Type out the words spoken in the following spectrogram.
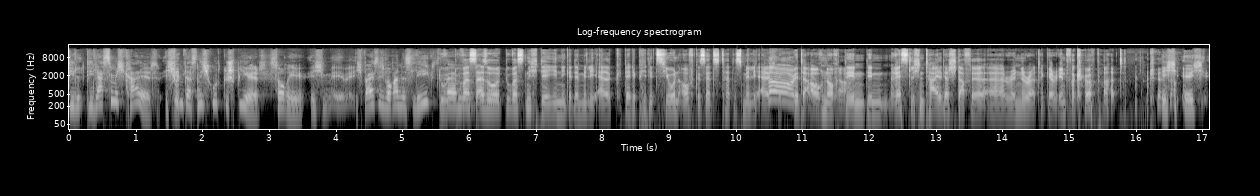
Die, die lassen mich kalt. Ich finde das nicht gut gespielt. Sorry. Ich, ich weiß nicht, woran es liegt. Du, Ähm, du warst also, du warst nicht derjenige, der Millie Elk, der die Petition aufgesetzt hat, dass Millie Elk Oh bitte Gott, auch noch ja. den, den restlichen Teil der Staffel äh, Rhaenyra Targaryen verkörpert. Ich, ich,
